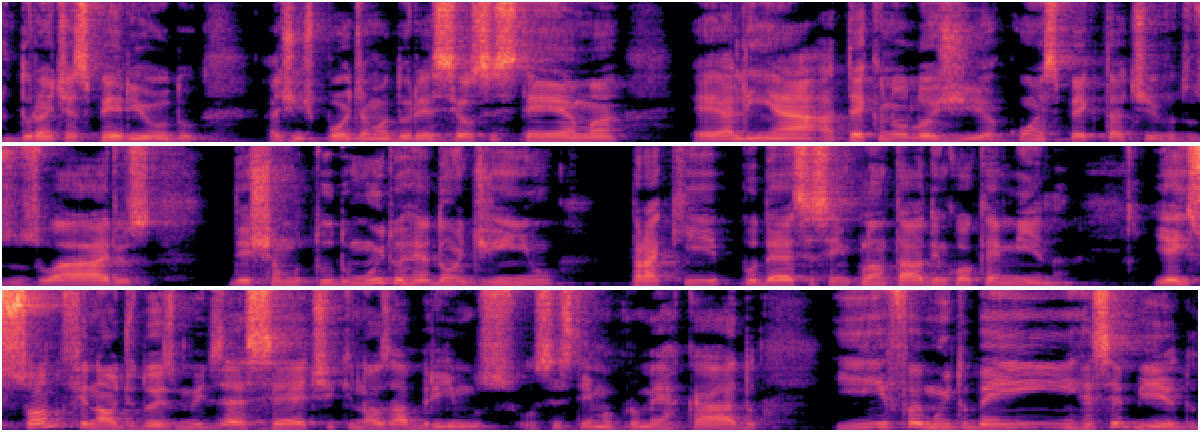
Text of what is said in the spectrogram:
Durante esse período, a gente pôde amadurecer o sistema, é, alinhar a tecnologia com a expectativa dos usuários, deixamos tudo muito redondinho para que pudesse ser implantado em qualquer mina. E aí, só no final de 2017 que nós abrimos o sistema para o mercado e foi muito bem recebido.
